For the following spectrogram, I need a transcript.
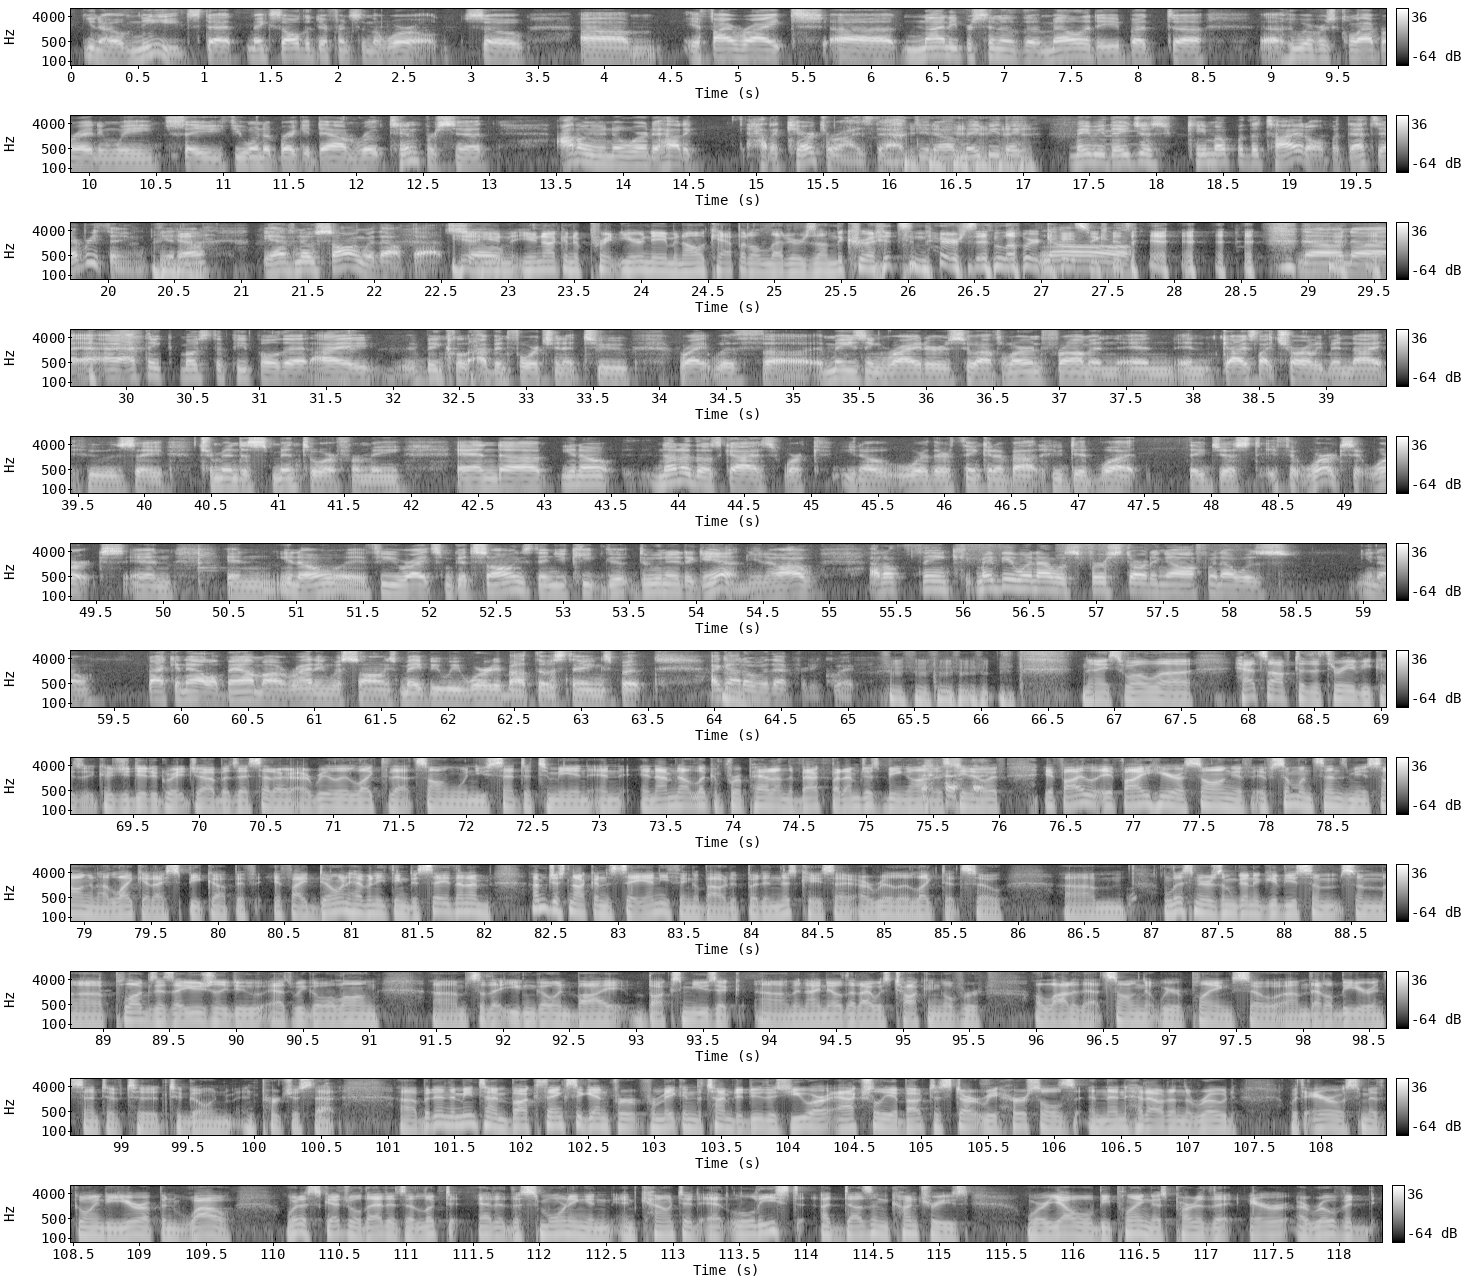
you know, needs that makes all the difference in the world. So um, if I write uh, ninety percent of the melody, but uh, uh, whoever's collaborating, we say if you want to break it down, wrote ten percent. I don't even know where to how to how to characterize that. You know, maybe they maybe they just came up with the title, but that's everything. You yeah. know, you have no song without that. Yeah, so, you're, you're not going to print your name in all capital letters on the credits and theirs in lowercase. No, because no, no. I, I, think most of the people that I've been I've been fortunate to write with uh, amazing writers who I've learned from, and and and guys like Charlie Midnight, who is a tremendous mentor for me. And uh, you know, none of those guys work. You know, where they're thinking about who did what they just if it works it works. And and you know if you write some good songs then you keep doing it again you know. I i don't think maybe when i was first starting off when i was you know back in Alabama writing with songs, maybe we worried about those things, but I got hmm. over that pretty quick. nice. Well, uh, hats off to the three of you because because you did a great job. As I said, I, I, really liked that song when you sent it to me, and, and and I'm not looking for a pat on the back, but I'm just being honest. You know, if if I if I hear a song, if if someone sends me a song and I like it, I speak up. If if I don't have anything to say, then I'm I'm just not going to say anything about it. But in this case, I, I really liked it. So um, listeners, I'm going to give you some some uh, plugs as I usually do as we go along, um, so that you can go and buy Buck's music. Um, and I know that I was talking over a lot of that song that we were playing, so um, that'll be your incentive to to go and, and purchase that. Uh, but in the meantime, Buck, thanks again for for making the time to do this. You are actually about to start rehearsals and then head out on the road with Aerosmith going to Europe. And wow, what a schedule that is! I looked at it this morning and, and counted at least a dozen countries where y'all will be playing as part of the Aero-Vederci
